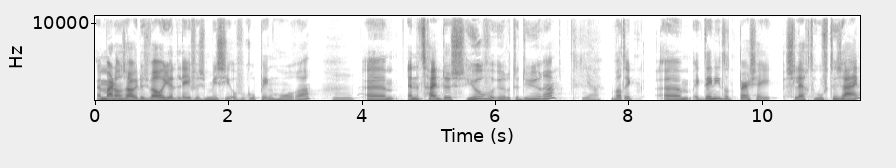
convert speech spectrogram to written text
En, maar dan zou je dus wel je levensmissie of roeping horen. Mhm. Ehm, en het schijnt dus heel veel uren te duren. Ja. Wat ik, ehm, ik denk niet dat het per se slecht hoeft te zijn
